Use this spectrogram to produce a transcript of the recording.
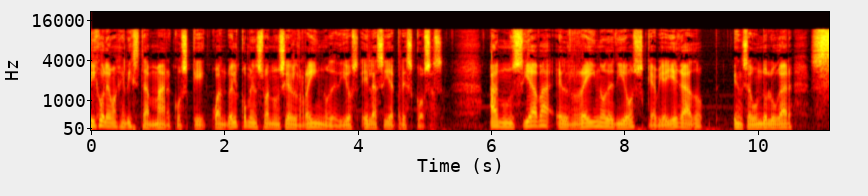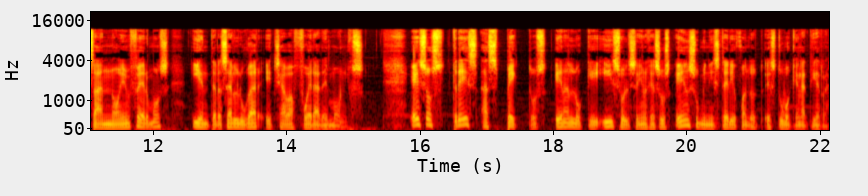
dijo el evangelista Marcos que cuando él comenzó a anunciar el reino de Dios, él hacía tres cosas. Anunciaba el reino de Dios que había llegado, en segundo lugar, sanó enfermos y en tercer lugar, echaba fuera demonios. Esos tres aspectos eran lo que hizo el Señor Jesús en su ministerio cuando estuvo aquí en la tierra.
